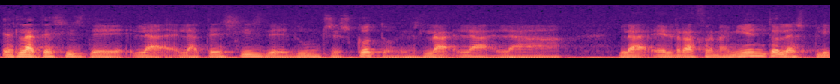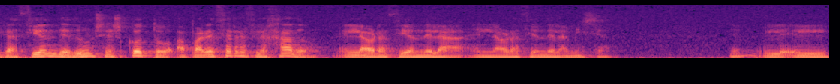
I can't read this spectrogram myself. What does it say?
Es la tesis de, la, tesis de Duns Scoto, es el razonamiento, la explicación de Duns Scoto, aparece reflejado en la oración de la, en la, oración de la misa. ¿Eh?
